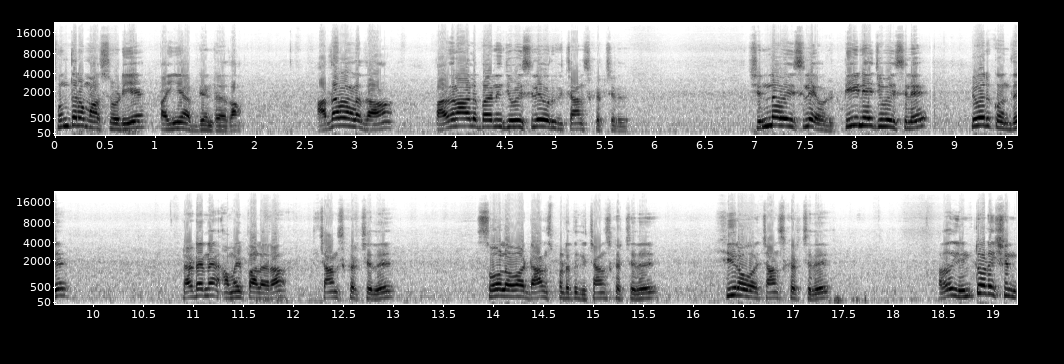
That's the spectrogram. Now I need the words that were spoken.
சுந்தர மாஸ்டருடைய பையன் அப்படின்றது தான் அதனால தான் பதினாலு பதினஞ்சு வயசுலேயே இவருக்கு சான்ஸ் கிடச்சிடுது சின்ன வயசுலே ஒரு டீனேஜ் வயசுலே இவருக்கு வந்து நடன அமைப்பாளராக சான்ஸ் கிடச்சிது. சோலோவாக டான்ஸ் பண்ணுறதுக்கு சான்ஸ் கிடச்சிது. ஹீரோவாக சான்ஸ் கிடச்சிது. அதாவது இன்ட்ரோடக்ஷன்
